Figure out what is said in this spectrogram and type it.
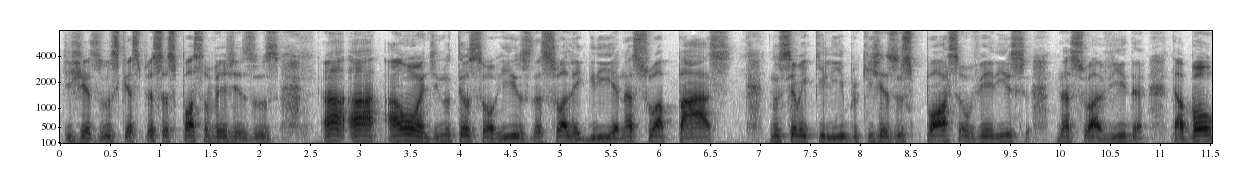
de Jesus, que as pessoas possam ver Jesus a, a, aonde? No teu sorriso, na sua alegria, na sua paz, no seu equilíbrio, que Jesus possa ver isso na sua vida, tá bom?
